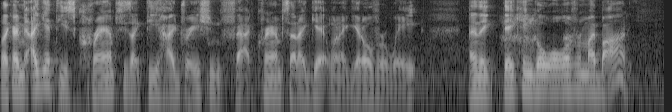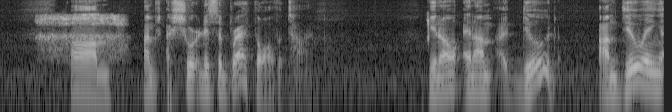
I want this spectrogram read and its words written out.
like I mean, I get these cramps, these like dehydration, fat cramps that I get when I get overweight, and they they can go all over my body. Um, I'm a shortness of breath all the time. You know, and I'm, uh, dude, I'm doing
